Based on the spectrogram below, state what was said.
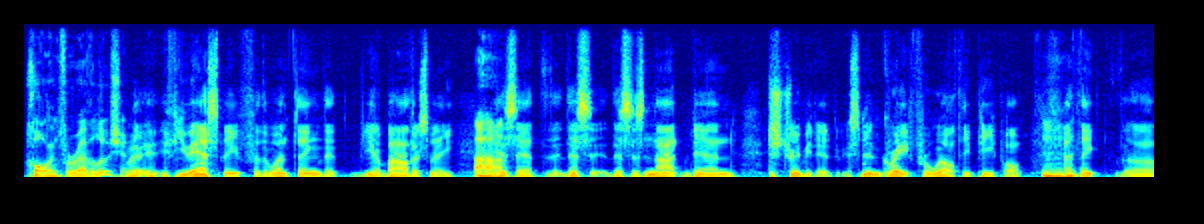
calling for revolution. Well, if you ask me for the one thing that you know bothers me Uh-huh. is that this this has not been distributed. It's been great for wealthy people. Mm-hmm. I think uh,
